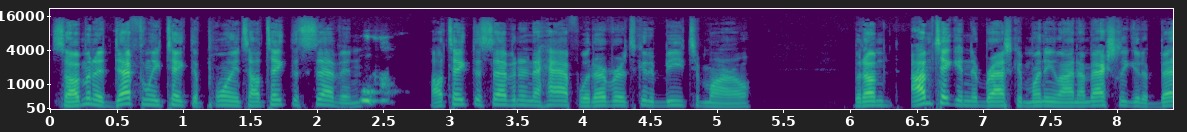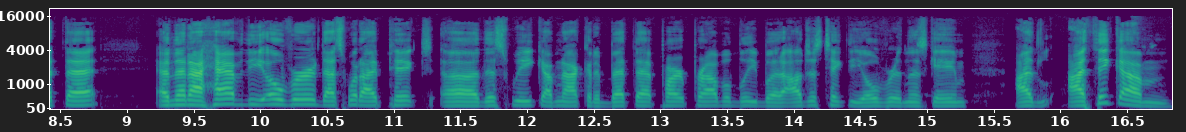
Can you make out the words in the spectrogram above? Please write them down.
So I'm going to definitely take the points. I'll take the seven. I'll take the seven and a half, whatever it's going to be tomorrow. But I'm I'm taking Nebraska money line. I'm actually going to bet that. And then I have the over. That's what I picked uh, this week. I'm not going to bet that part probably, but I'll just take the over in this game. I I think I'm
